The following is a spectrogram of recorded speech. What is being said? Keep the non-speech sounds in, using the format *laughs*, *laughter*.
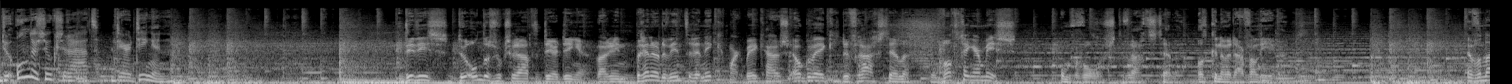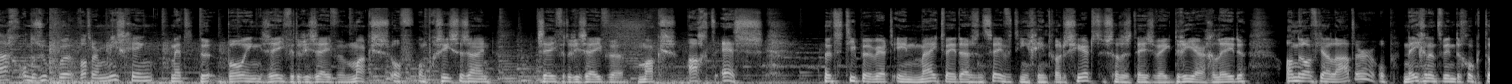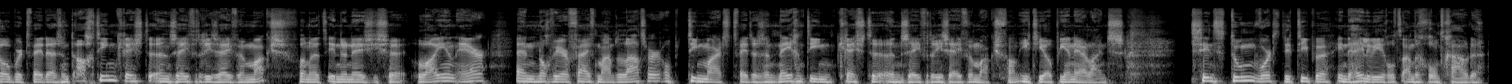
De Onderzoeksraad der Dingen. Dit is de Onderzoeksraad der Dingen, waarin Brenno de Winter en ik, Mark Beekhuis, elke week de vraag stellen: wat ging er mis? Om vervolgens de vraag te stellen: wat kunnen we daarvan leren? En vandaag onderzoeken we wat er misging met de Boeing 737 MAX. Of om precies te zijn, 737 MAX 8S. Het type werd in mei 2017 geïntroduceerd, dus dat is deze week drie jaar geleden. Anderhalf jaar later, op 29 oktober 2018, crashte een 737 MAX van het Indonesische Lion Air. En nog weer vijf maanden later, op 10 maart 2019, crashte een 737 MAX van Ethiopian Airlines. Sinds toen wordt dit type in de hele wereld aan de grond gehouden.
